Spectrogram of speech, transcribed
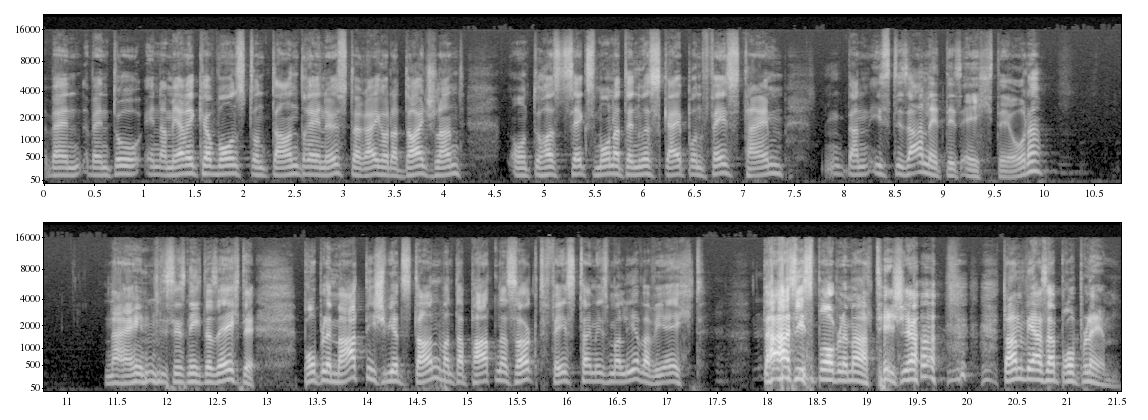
wenn, wenn du in Amerika wohnst und der andere in Österreich oder Deutschland und du hast sechs Monate nur Skype und FaceTime, dann ist das auch nicht das Echte, oder? Nein, das ist nicht das Echte. Problematisch wird es dann, wenn der Partner sagt, FaceTime ist mal lieber wie echt. Das ist problematisch, ja. Dann wäre es ein Problem.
